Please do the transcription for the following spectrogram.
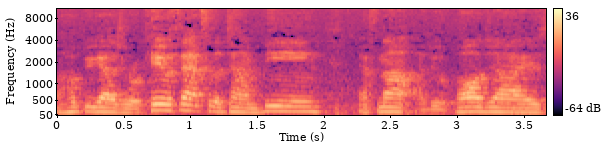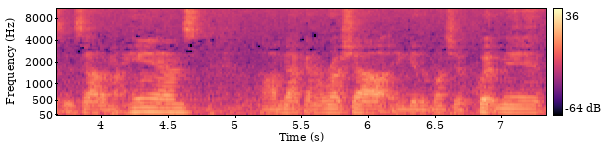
I hope you guys are okay with that for the time being. If not, I do apologize. It's out of my hands. I'm not going to rush out and get a bunch of equipment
